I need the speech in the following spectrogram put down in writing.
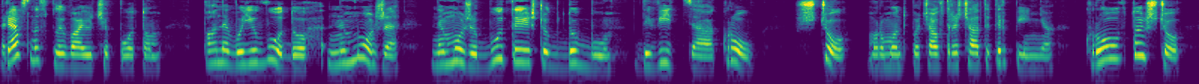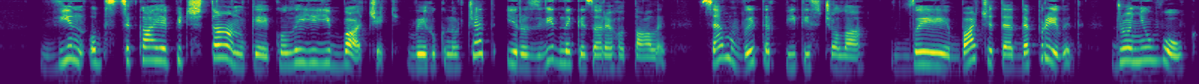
рясно спливаючи потом. Пане воєводо, не може, не може бути, щоб добу. Дивіться, кров. Що? Мормонт почав втрачати терпіння. Кров то й що? Він обсцикає підштанки, коли її бачить. вигукнув чет, і розвідники зареготали. Сем витер піт із чола. Ви бачите, де привид? Джоні вовк.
